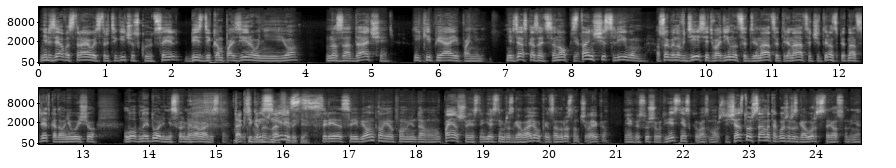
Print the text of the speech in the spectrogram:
Нельзя выстраивать стратегическую цель без декомпозирования ее на задачи и KPI по ним. Нельзя сказать, сынок, стань счастливым, особенно в 10, в 11, 12, 13, 14, 15 лет, когда у него еще лобные доли не сформировались. там. Тактика Мы нужна сели всё-таки. С, с ребенком, я помню, да, ну понятно, что я с, ним, я с ним разговаривал, как со взрослым человеком. Я говорю, слушай, вот есть несколько возможностей. Сейчас тоже самый такой же разговор состоялся у меня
